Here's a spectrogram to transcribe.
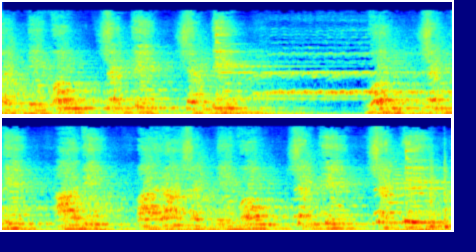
శక్తి ఓం శక్తి శక్తి. ఓం శక్తి ఆది పరాశక్తి. ఓం శక్తి శక్తి.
